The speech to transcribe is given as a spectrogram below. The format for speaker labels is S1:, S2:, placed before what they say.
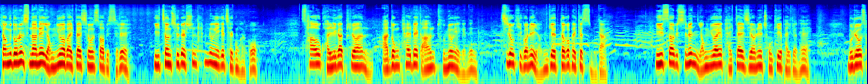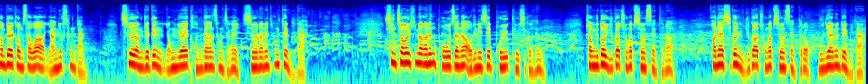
S1: 경기도는 지난해 영유아 발달 지원 서비스를 2,751명에게 제공하고 사후 관리가 필요한 아동 892명에게는 치료 기관을 연계했다고 밝혔습니다. 이 서비스는 영유아의 발달 지연을 조기에 발견해 무료 선별 검사와 양육 상담, 치료 연계 등 영유아의 건강한 성장을 지원하는 형태입니다. 신청을 희망하는 보호자나 어린이집 보육 교직원은 경기도 육아종합지원센터나 관할시군 육아종합지원센터로 문의하면 됩니다.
